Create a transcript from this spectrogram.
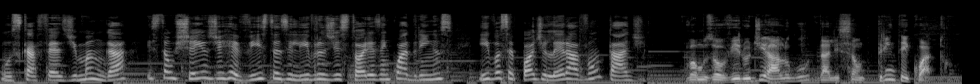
Os cafés de mangá estão cheios de revistas e livros de histórias em quadrinhos e você pode ler à vontade. Vamos ouvir o diálogo da lição 34.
